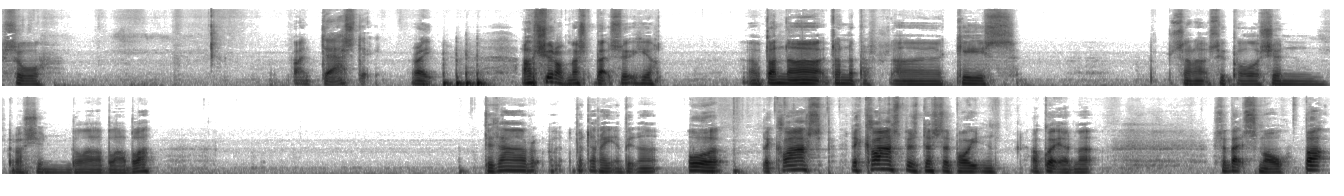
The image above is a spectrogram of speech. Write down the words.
So, fantastic. Right. I'm sure I've missed bits out here. I've done that, done the uh, case, Zaratsu polishing, brushing, blah, blah, blah. Did I, what did I write about that? Oh, the clasp. The clasp is disappointing, I've got to admit. It's a bit small, but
